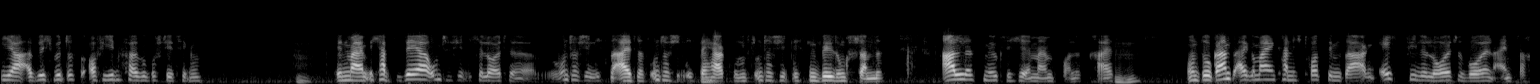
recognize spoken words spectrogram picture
Ja, also ich würde das auf jeden Fall so bestätigen. In meinem, ich habe sehr unterschiedliche Leute, unterschiedlichsten Alters, unterschiedlichster Herkunft, unterschiedlichsten Bildungsstandes, alles Mögliche in meinem Freundeskreis. Mhm. Und so ganz allgemein kann ich trotzdem sagen, echt viele Leute wollen einfach,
